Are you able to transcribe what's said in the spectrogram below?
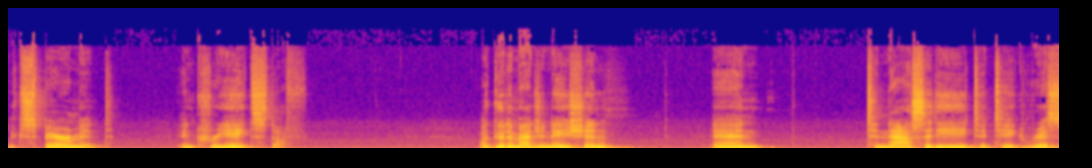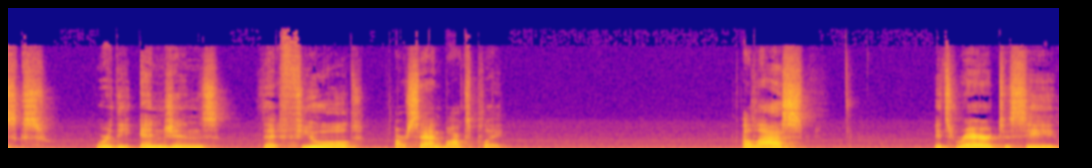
experiment, and create stuff. A good imagination and tenacity to take risks were the engines that fueled our sandbox play. Alas, it's rare to see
